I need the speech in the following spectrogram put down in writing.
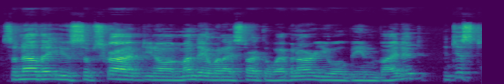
So now that you've subscribed, you know, on Monday when I start the webinar, you will be invited and just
